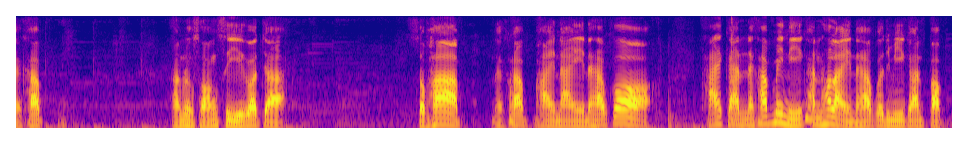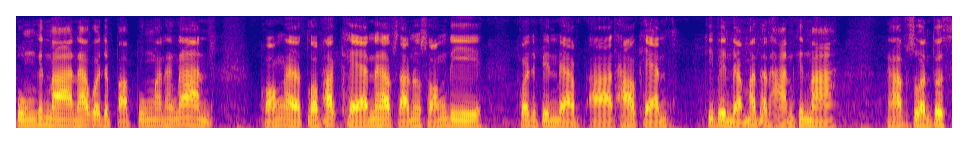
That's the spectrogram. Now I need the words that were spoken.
นะครับ 312C ก็จะสภาพนะครับภายในนะครับก็ คล้ายกันนะครับไม่หนีกันเท่าไหร่นะครับ ก็จะมีการปรับปรุงขึ้นมานะครับ ก็จะปรับปรุงมาทางด้านของตัวพักแขนนะครับ3 2 2 d ก็จะเป็นแบบเท้าแขนที่เป็นแบบมาตรฐานขึ้นมานะครับส่วนตัว C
